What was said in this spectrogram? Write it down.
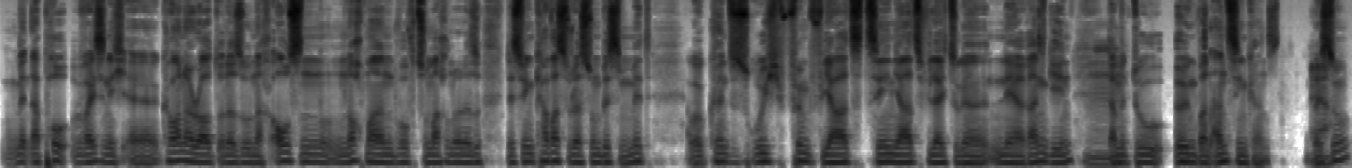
mit einer, po weiß ich nicht, äh, Corner Route oder so nach außen, um nochmal einen Wurf zu machen oder so. Deswegen coverst du das so ein bisschen mit. Aber du könntest ruhig fünf Yards, zehn Yards vielleicht sogar näher rangehen, Mhm. damit du irgendwann anziehen kannst. Ja. Weißt du?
